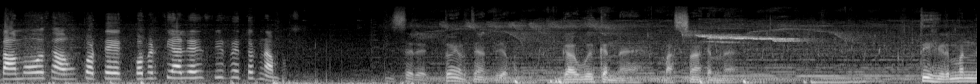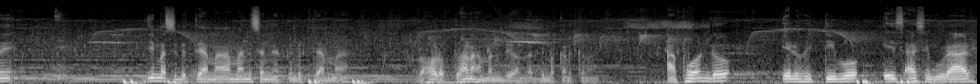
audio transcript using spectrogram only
Vamos a un corte de comerciales y retornamos. A fondo el objetivo es asegurar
